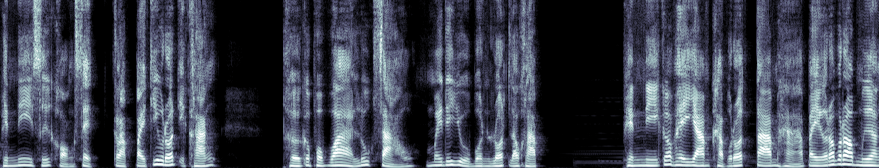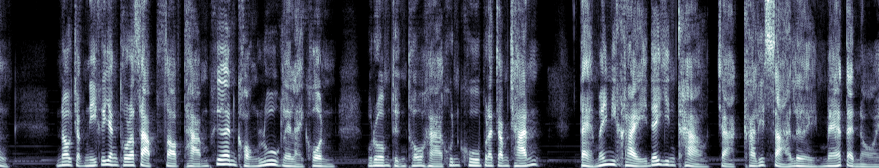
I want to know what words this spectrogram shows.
เพนนี่ซื้อของเสร็จกลับไปที่รถอีกครั้ง เธอก็พบว่าลูกสาวไม่ได้อยู่บนรถแล้วครับ เพนนีก็พยายามขับรถตามหาไปรอบๆเมือง นอกจากนี้ก็ยังโทรศัพท์สอบถามเพื่อนของลูกหลายๆ คน รวมถึงโทรหาคุณครูประจำชั้น แต่ไม่มีใครได้ยินข่าวจากคาริสาเลยแม้แต่น้อย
